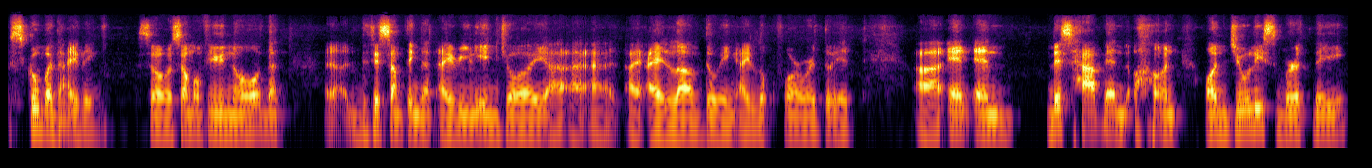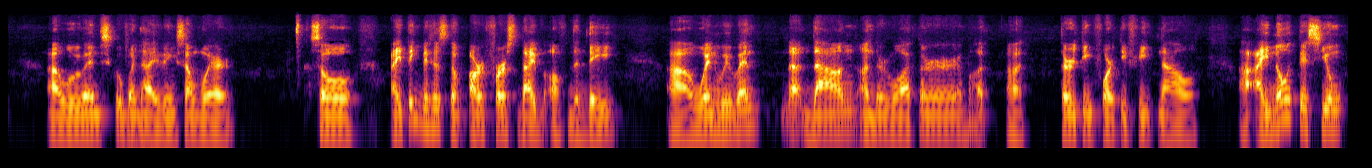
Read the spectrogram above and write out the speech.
scuba diving. So some of you know that uh, this is something that I really enjoy. Uh, I, I, love doing. I look forward to it. Uh, and and this happened on on Julie's birthday. Uh, we went scuba diving somewhere. So I think this is the, our first dive of the day. Uh, when we went uh, down underwater about 30, 40 feet now, I noticed yung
